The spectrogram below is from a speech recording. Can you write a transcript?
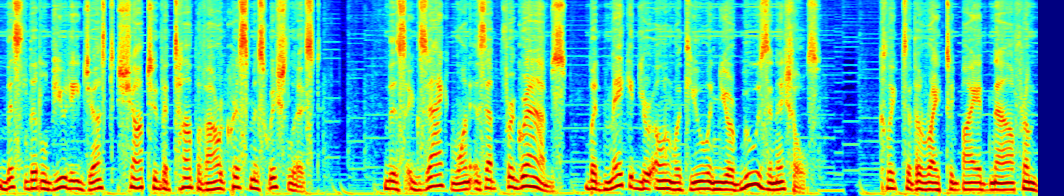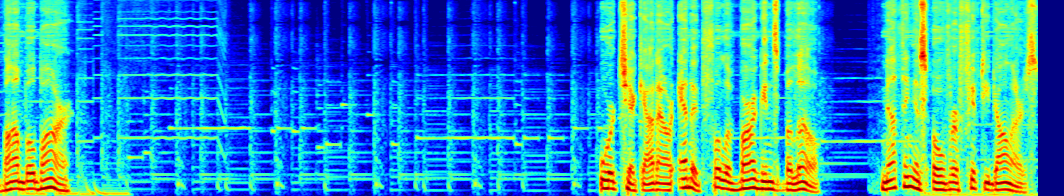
This little beauty just shot to the top of our Christmas wish list. This exact one is up for grabs, but make it your own with you and your boo's initials. Click to the right to buy it now from BaubleBar. Or check out our edit full of bargains below. Nothing is over $50.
